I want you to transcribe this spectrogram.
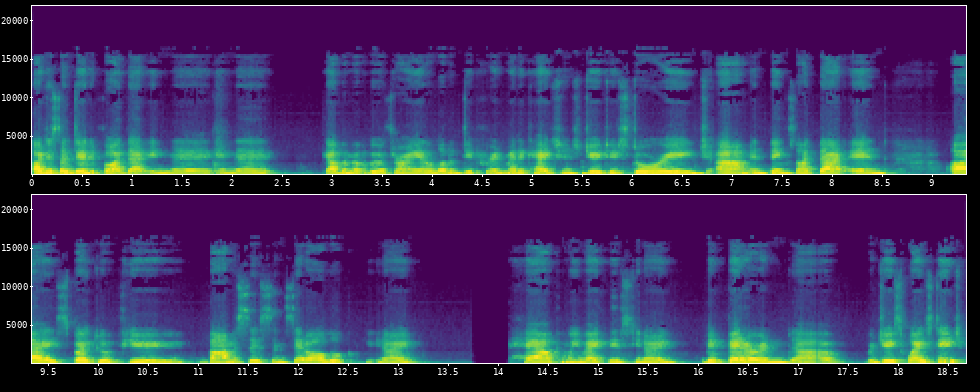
I just identified that in the in the government we were throwing out a lot of different medications due to storage um, and things like that. And I spoke to a few pharmacists and said, "Oh, look, you know, how can we make this, you know, a bit better and uh, reduce wastage?"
